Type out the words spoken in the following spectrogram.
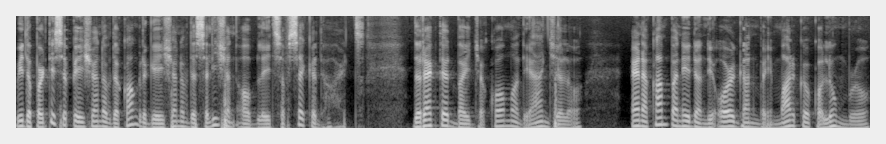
with the participation of the Congregation of the Salesian Oblates of Sacred Hearts, directed by Giacomo De Angelo and accompanied on the organ by Marco Columbro,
